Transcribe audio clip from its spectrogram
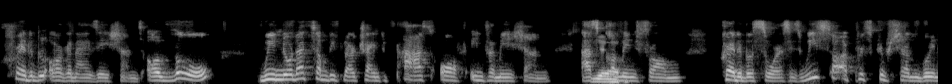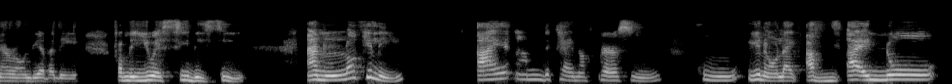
credible organizations. Although we know that some people are trying to pass off information as Yeah. coming from credible sources. We saw a prescription going around the other day from the US CDC. And luckily, I am the kind of person who, you know, like I've, I know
